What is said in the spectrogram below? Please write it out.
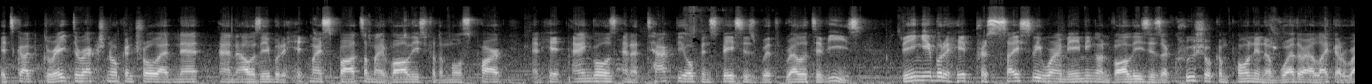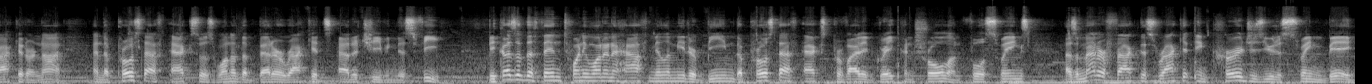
It's got great directional control at net and I was able to hit my spots on my volleys for the most part and hit angles and attack the open spaces with relative ease. Being able to hit precisely where I'm aiming on volleys is a crucial component of whether I like a racket or not and the ProStaff X was one of the better rackets at achieving this feat. Because of the thin 21.5mm beam, the ProStaff X provided great control on full swings. As a matter of fact, this racket encourages you to swing big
